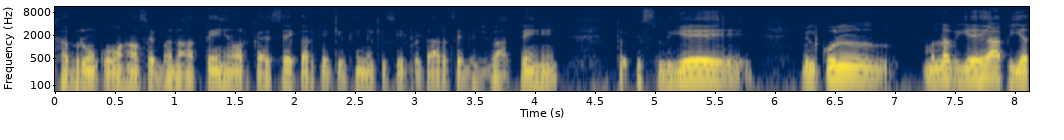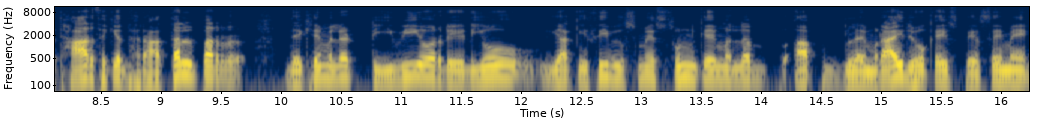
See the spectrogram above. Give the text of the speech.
खबरों को वहाँ से बनाते हैं और कैसे करके किसी न किसी प्रकार से भिजवाते हैं। तो इसलिए बिल्कुल मतलब ये है आप यथार्थ के धरातल पर देखें मतलब टीवी और रेडियो या किसी भी उसमें सुन के मतलब आप ग्लैमराइज होके इस पैसे में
